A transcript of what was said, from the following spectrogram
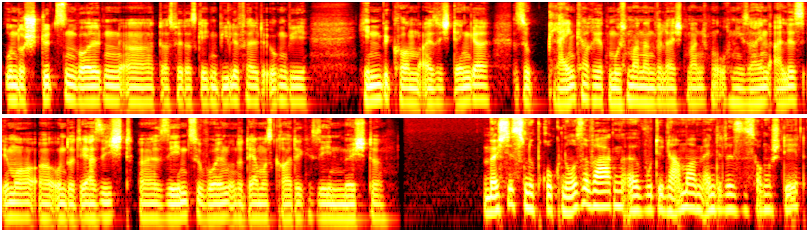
unterstützen wollten, äh, dass wir das gegen Bielefeld irgendwie hinbekommen. Also ich denke, so kleinkariert muss man dann vielleicht manchmal auch nie sein, alles immer äh, unter der Sicht äh, sehen zu wollen, unter der man es gerade sehen möchte. Möchtest du eine Prognose wagen, wo Dynamo am Ende der Saison steht?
